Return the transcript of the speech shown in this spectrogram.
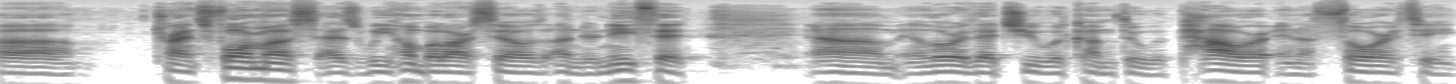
uh, transform us as we humble ourselves underneath it. Um, and Lord, that you would come through with power and authority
